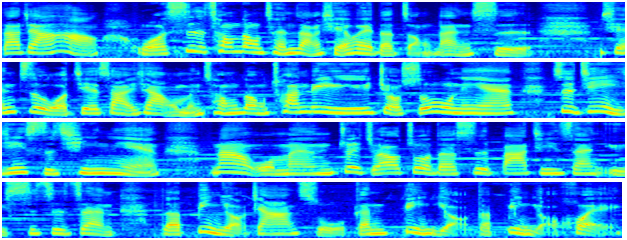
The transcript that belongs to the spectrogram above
大家好，我是冲动成长协会的总干事。先自我介绍一下，我们冲动创立于九十五年，至今已经十七年。那我们最主要做的是巴金森与失智症的病友家属跟病友的病友会，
